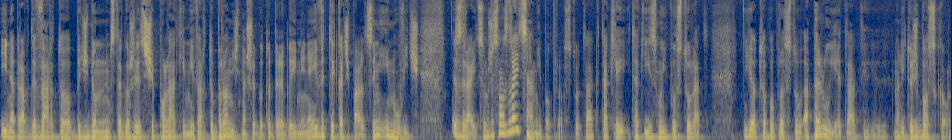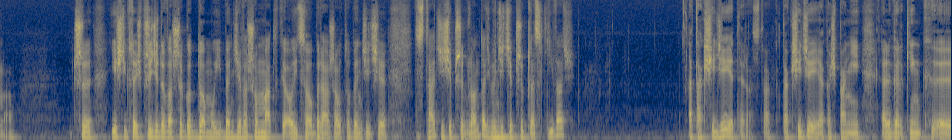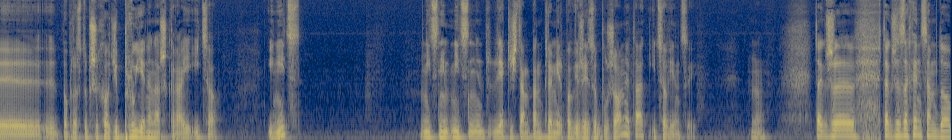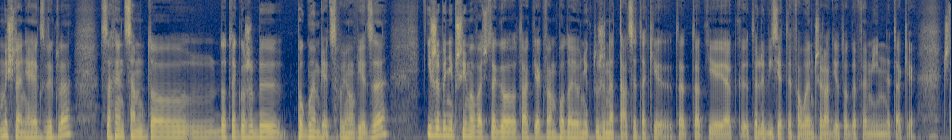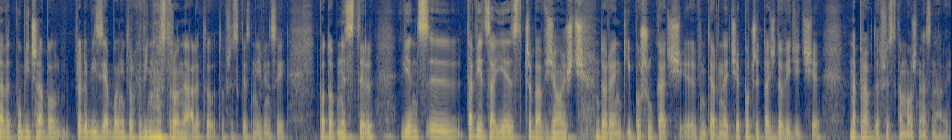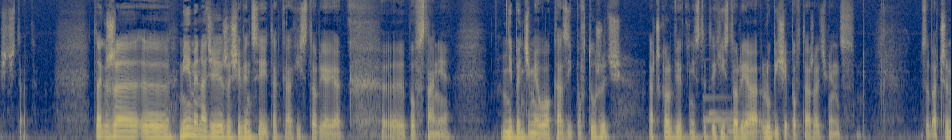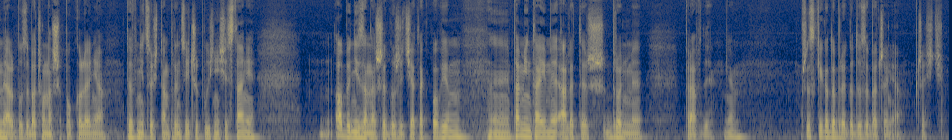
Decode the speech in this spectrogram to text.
I naprawdę warto być dumnym z tego, że jest się Polakiem i warto bronić naszego dobrego imienia i wytykać palcem i mówić zdrajcom, że są zdrajcami po prostu, tak. Taki, taki jest mój postulat. I o to po prostu apeluję, tak, na litość boską, no. Czy jeśli ktoś przyjdzie do waszego domu i będzie waszą matkę, ojca obrażał, to będziecie stać i się przyglądać, będziecie przyklaskiwać? A tak się dzieje teraz, tak? Tak się dzieje. Jakaś pani Elger King yy, po prostu przychodzi, pluje na nasz kraj i co? I nic? Nic, nic, jakiś tam pan premier powie, że jest oburzony, tak? I co więcej? No. Także, także zachęcam do myślenia jak zwykle. Zachęcam do, do tego, żeby pogłębiać swoją wiedzę i żeby nie przyjmować tego, tak jak wam podają niektórzy na tacy, takie, ta, takie jak telewizja TVN, czy Radio TOG FM i inne takie, czy nawet publiczna bo telewizja, bo oni trochę w inną stronę, ale to, to wszystko jest mniej więcej podobny styl. Więc y, ta wiedza jest, trzeba wziąć do ręki, poszukać w internecie, poczytać, dowiedzieć się. Naprawdę wszystko można znaleźć. Tak. Także y, miejmy nadzieję, że się więcej taka historia jak y, powstanie nie będzie miało okazji powtórzyć. Aczkolwiek niestety historia lubi się powtarzać, więc zobaczymy albo zobaczą nasze pokolenia. Pewnie coś tam prędzej czy później się stanie. Oby nie za naszego życia, tak powiem. E, pamiętajmy, ale też brońmy prawdy. Nie? Wszystkiego dobrego, do zobaczenia. Cześć.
